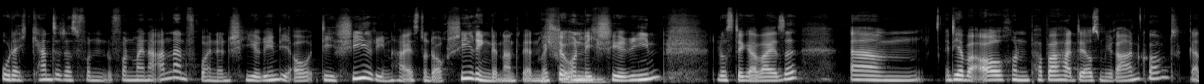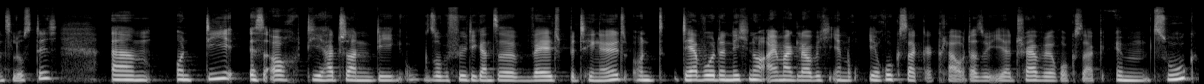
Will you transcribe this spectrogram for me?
oder ich kannte das von, von meiner anderen Freundin Shirin, die auch die Shirin heißt und auch Shirin genannt werden möchte und nicht Shirin, lustigerweise. Ähm, die aber auch einen Papa hat, der aus dem Iran kommt, ganz lustig. Ähm, und die ist auch, die hat schon die so gefühlt die ganze Welt betingelt. Und der wurde nicht nur einmal, glaube ich, ihren, ihr Rucksack geklaut, also ihr Travel-Rucksack im Zug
